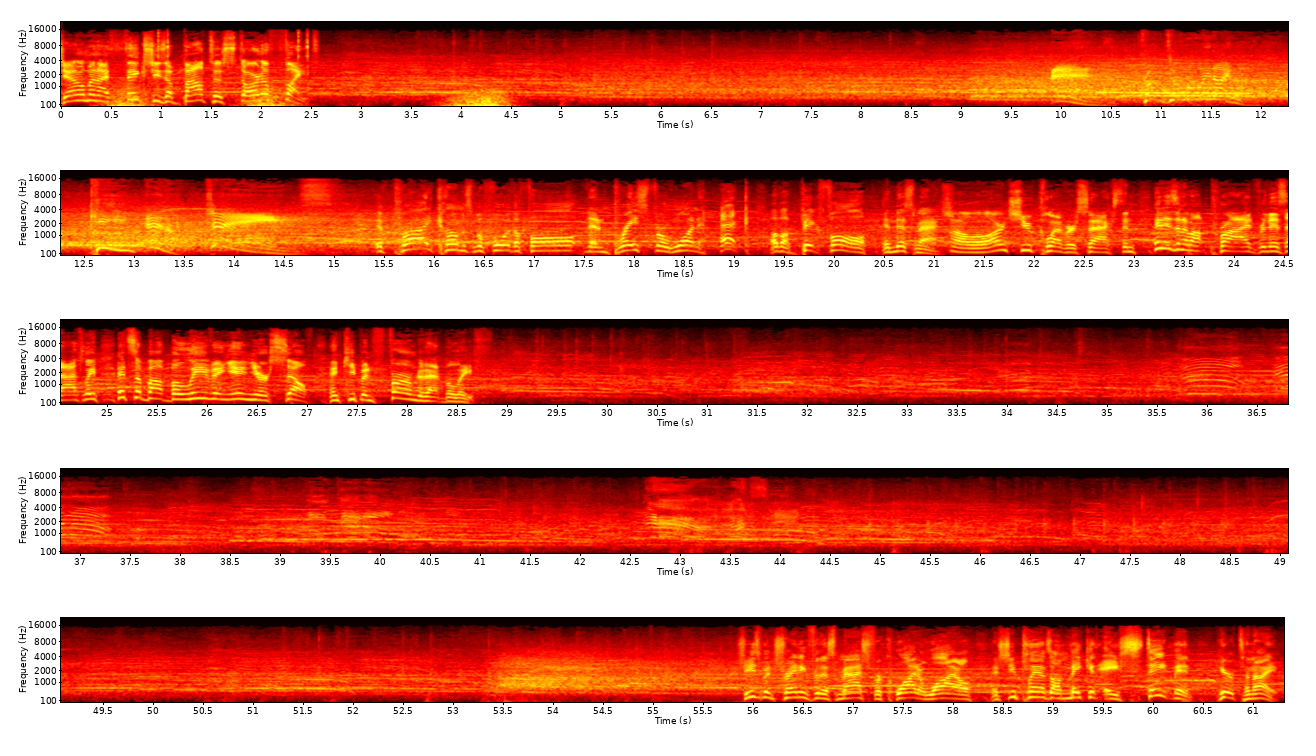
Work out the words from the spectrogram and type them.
Gentlemen, I think she's about to start a fight. And from Des Moines, Iowa, Kiana James. If pride comes before the fall, then brace for one heck of a big fall in this match. Oh, well, aren't you clever, Saxton? It isn't about pride for this athlete. It's about believing in yourself and keeping firm to that belief. She's been training for this match for quite a while, and she plans on making a statement here tonight.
